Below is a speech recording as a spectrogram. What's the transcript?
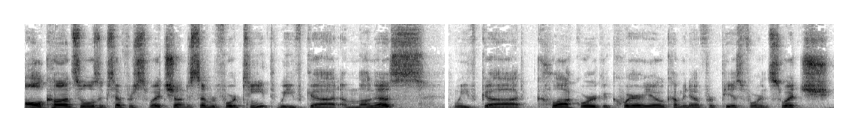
all consoles except for Switch on December 14th, we've got Among Us. We've got Clockwork Aquario coming out for PS4 and Switch.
